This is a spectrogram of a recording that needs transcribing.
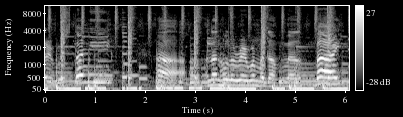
Reverse Stormy, Ah, a non-holo rare Wormadam. Well, bye!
